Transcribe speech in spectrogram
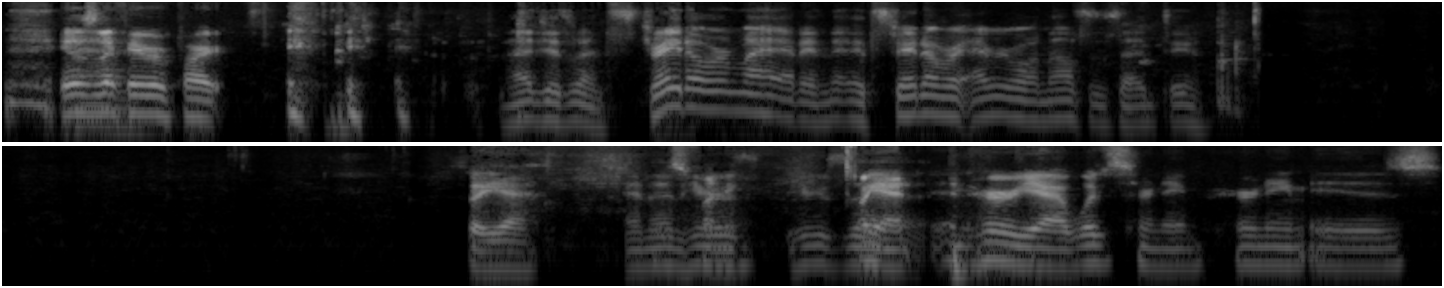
It was my favorite part. That just went straight over my head, and it's straight over everyone else's head too. So yeah. And then here's funny. here's the, Oh yeah, and her yeah, what's her name? Her name is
